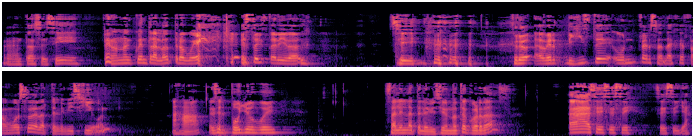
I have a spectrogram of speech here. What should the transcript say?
Ah, entonces sí. Pero no encuentra al otro, güey. es Toy Story 2. Sí. Pero, a ver, dijiste un personaje famoso de la televisión. Ajá. Es el pollo, güey. Sale en la televisión, ¿no te acuerdas? Ah, sí, sí, sí. Sí, sí, ya.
